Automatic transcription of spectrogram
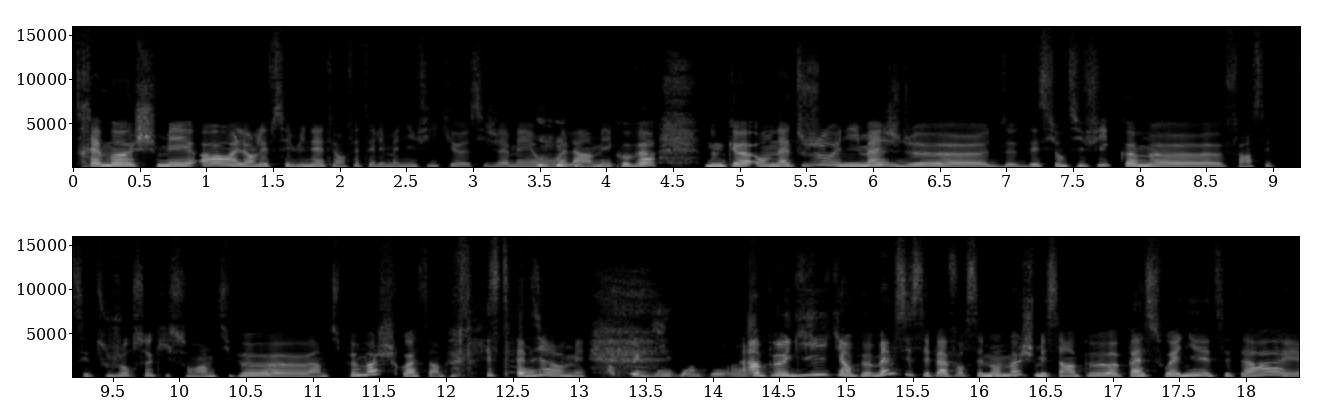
très moche, mais oh, elle enlève ses lunettes et en fait, elle est magnifique si jamais on, elle a un makeover. Donc, on a toujours une image de, des scientifiques comme, enfin, c'est toujours ceux qui sont un petit peu, un petit peu moches, quoi. C'est un peu triste à dire, mais un peu geek, un peu, un peu geek, un peu, même si c'est pas forcément moche, mais c'est un peu pas soigné, etc. Et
